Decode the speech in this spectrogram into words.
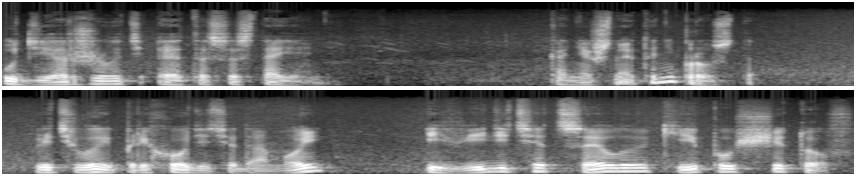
удерживать это состояние. Конечно, это непросто, ведь вы приходите домой и видите целую кипу счетов,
